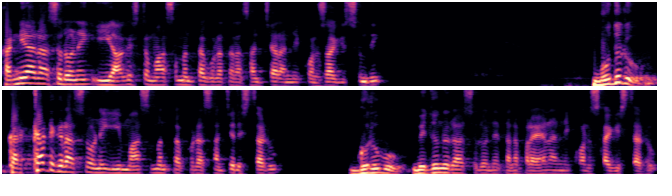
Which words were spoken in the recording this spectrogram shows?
కన్యారాశిలోనే ఈ ఆగస్టు మాసమంతా కూడా తన సంచారాన్ని కొనసాగిస్తుంది. బుధుడు కర్కాటక రాశిలోనే ఈ మాసమంతా కూడా సంచరిస్తాడు. గురువు మిథున రాశిలోనే తన ప్రయాణాన్ని కొనసాగిస్తాడు.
